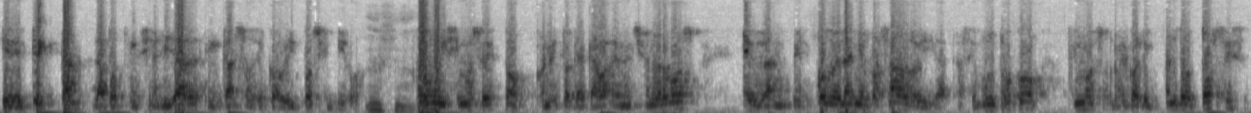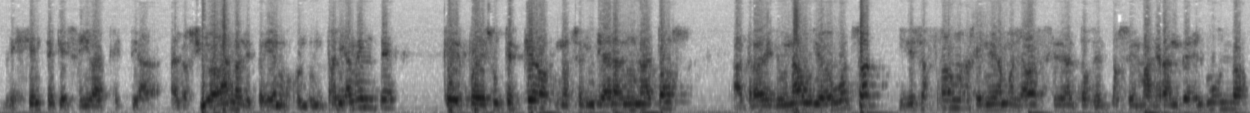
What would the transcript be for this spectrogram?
que detecta la potencialidad en casos de COVID positivo. ¿Cómo hicimos esto? Con esto que acabas de mencionar vos, durante todo el año pasado y hasta hace muy poco, fuimos recolectando toses de gente que se iba a testear. A los ciudadanos les pedíamos voluntariamente que después de su testeo nos enviaran una tos a través de un audio de WhatsApp y de esa forma generamos la base de datos de toses más grande del mundo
